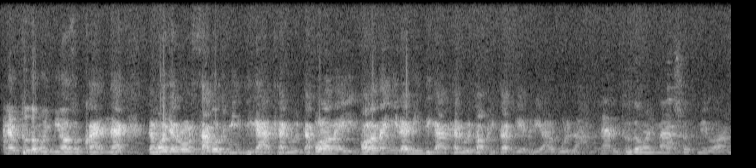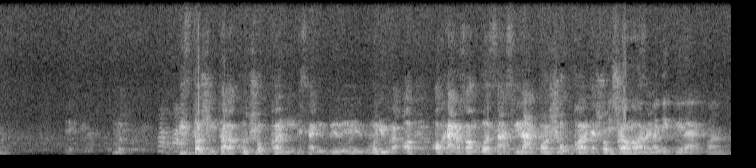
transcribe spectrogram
nem tudom, hogy mi az oka ennek, de Magyarországot mindig elkerülte. Valamely, valamennyire mindig elkerülte a Peter Gabriel hullám. Nem tudom, hogy másod mi van. Biztosítalak, hogy sokkal népszerűbb, mondjuk akár az angol száz világban sokkal, de sokkal És a harmadik világban?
